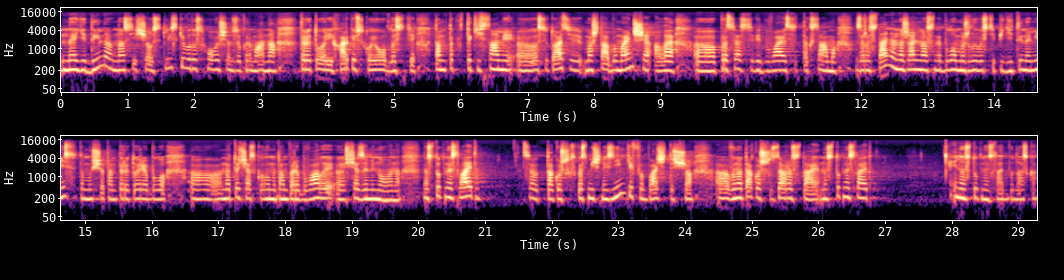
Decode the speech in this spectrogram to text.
не єдине. В нас є ще Оскільське водосховище, зокрема на території Харківської області. Там так, такі самі е, ситуації, масштаби менші, але е, процес відбувається так само. Заростання. На жаль, у нас не було можливості підійти на місце, тому що там територія була е, на той час, коли ми там перебували, ще замінована. Наступний слайд. Це от також з космічних знімків. Ви бачите, що е, воно також заростає. Наступний слайд. І наступний слайд, будь ласка.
